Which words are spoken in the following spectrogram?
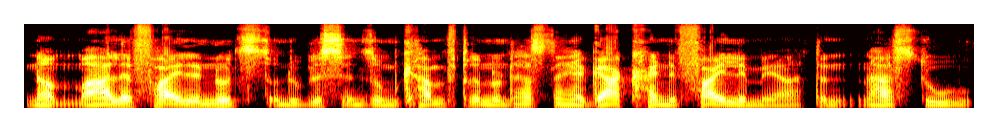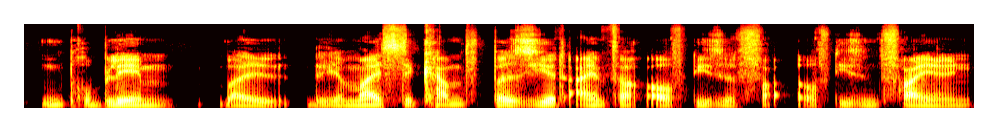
normale Pfeile nutzt und du bist in so einem Kampf drin und hast nachher gar keine Pfeile mehr, dann hast du ein Problem, weil der meiste Kampf basiert einfach auf diese auf diesen Pfeilen.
